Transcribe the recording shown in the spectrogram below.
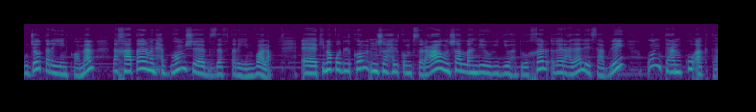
وجاو طريين quand même لخاطر ما نحبهمش بزاف طريين voilà. آه كما قلت لكم نشرح لكم بسرعة وإن شاء الله نديرو فيديو واحد اخر غير على les sablés ونتعمقوا أكثر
